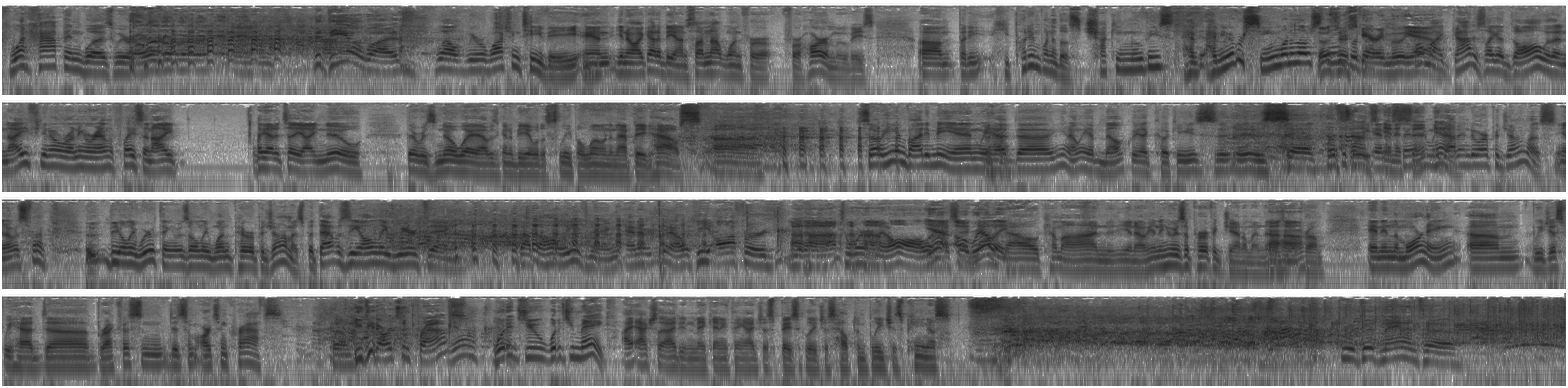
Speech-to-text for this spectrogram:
What happened was we were over. and, The deal was. well, we were watching TV, and you know, I got to be honest. I'm not one for for horror movies. Um, but he, he put in one of those Chucky movies. Have, have you ever seen one of those? Those things are scary that- movie, yeah. Oh my God! It's like a doll with a knife, you know, running around the place. And I, I got to tell you, I knew there was no way I was going to be able to sleep alone in that big house. Uh, so he invited me in. We had, uh, you know, we had milk, we had cookies. It was uh, perfectly innocent. innocent, we yeah. got into our pajamas. You know, it was fun. The only weird thing it was only one pair of pajamas, but that was the only weird thing about the whole evening. And it, you know, he offered, you know, not to wear them at all. And Uh-huh, Yeah, I said, oh, really? No, no, come on. You know, and he was a perfect gentleman. There was Uh-huh. no problem. And in the morning, um, we just we had uh, breakfast and did some arts and crafts. So You did arts and crafts. Yeah. What did you What did you make? I actually I didn't make anything. I just basically just helped him bleach his penis. you're a good man to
